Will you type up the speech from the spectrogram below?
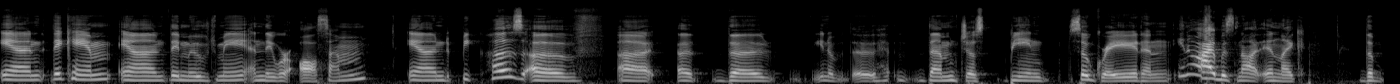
And they came and they moved me and they were awesome. And because of uh, uh the you know the them just being so great and you know I was not in like the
